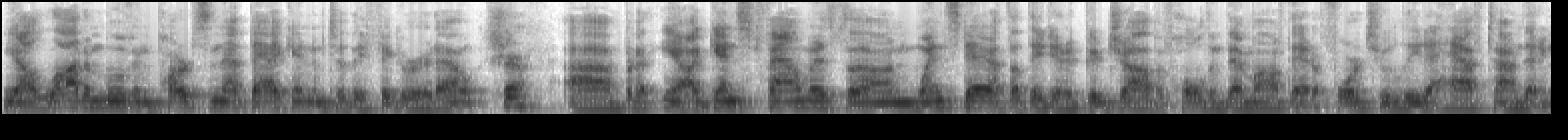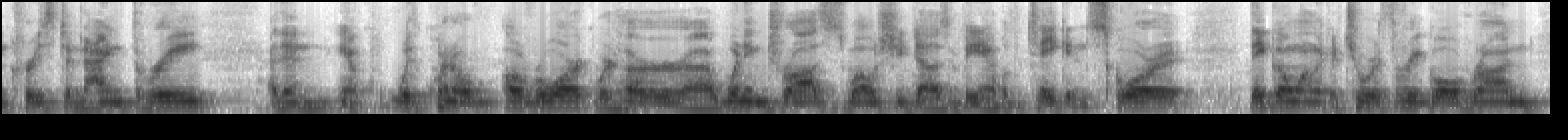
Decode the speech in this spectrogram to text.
you know a lot of moving parts in that back end until they figure it out. Sure. Um, but you know, against Falmouth on Wednesday, I thought they did a good job of holding them off. They had a four-two lead at halftime that increased to nine-three. And then, you know, with Quinn O'Rourke, with her uh, winning draws as well as she does and being able to take it and score it, they go on like a two or three goal run.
